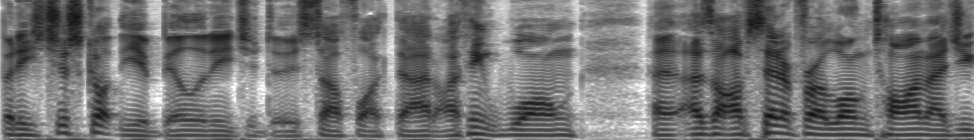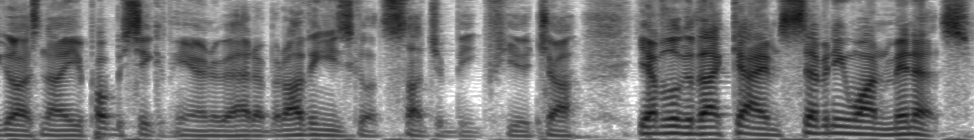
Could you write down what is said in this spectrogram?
But he's just got the ability to do stuff like that. I think Wong, as I've said it for a long time, as you guys know, you're probably sick of hearing about it, but I think he's got such a big future. You have a look at that game, 71 minutes.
